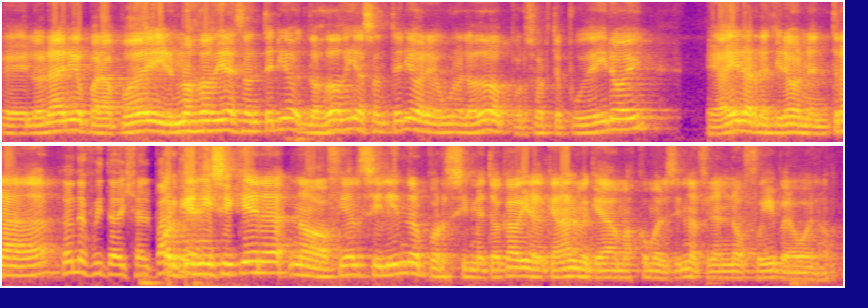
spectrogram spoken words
eh, el horario para poder ir unos dos días anteriores, los dos días anteriores, uno de los dos, por suerte pude ir hoy. Eh, ahí le retiraron entrada. ¿Dónde fuiste hoy al parque? Porque ni siquiera, no, fui al cilindro por si me tocaba ir al canal, me quedaba más cómodo el cilindro. Al final no fui, pero bueno,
